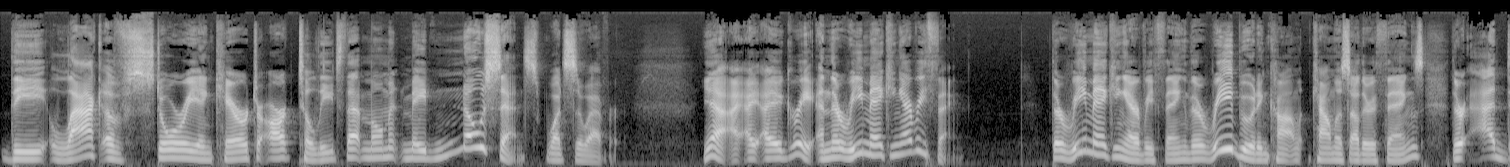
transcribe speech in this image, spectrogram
the lack of story and character arc to lead to that moment made no sense whatsoever. Yeah, I, I agree. And they're remaking everything. They're remaking everything. They're rebooting countless other things. They're ad-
